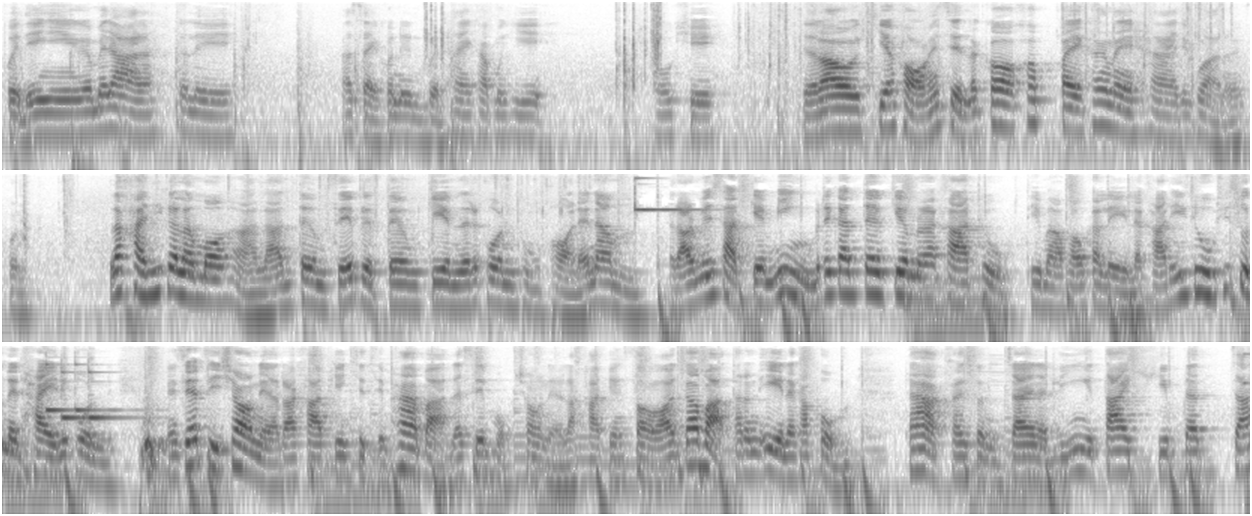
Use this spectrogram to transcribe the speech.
เปิดเองยังไงก็ไม่ได้นะ ก็เลยอาศัยคนอื่นเปิดให้ครับเมื่อกี้ โอเค เดี๋ยวเราเคลียร์ของให้เสร็จแล้วก็เข้าไปข้างในไฮดีกว่านะทุกคน แล้วใครที่กำลังมองหาร้านเติมเซฟหรือเติมเกมนะทุกคนผมขอแนะนำร้านบริษัทเกมมิ่งบริการเติมเกมราคาถูกที่มาพร้อมกันเลยราคาที่ถูกที่สุดในไทยทุกคนอย่างเซฟ4ช่องเนี่ยราคาเพียง 75 บาทและเซฟ6ช่องเนี่ยราคาเพียง 209 บาทเท่านั้นเองนะครับผมถ้าหากใครสนใจนี่ยลิงก์อยู่ใต้คลิปนะจ๊ะ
